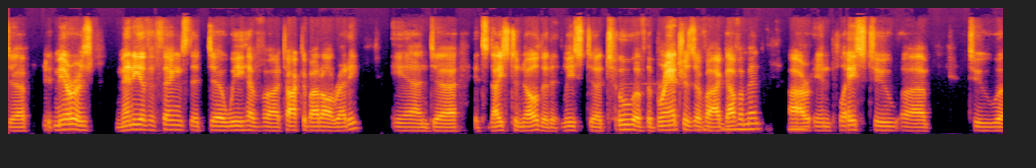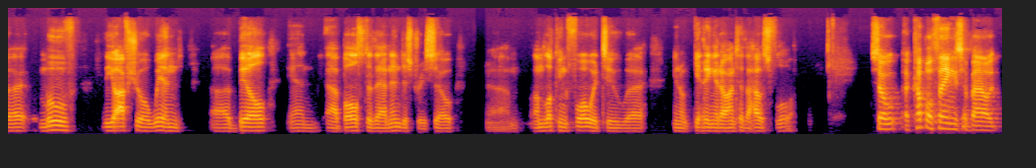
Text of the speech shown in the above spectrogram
it mirrors many of the things that we have talked about already. And it's nice to know that at least two of the branches of our government are in place to to move the offshore wind bill and uh, bolster that industry. So um, I'm looking forward to uh, you know getting it onto the House floor. So a couple things about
